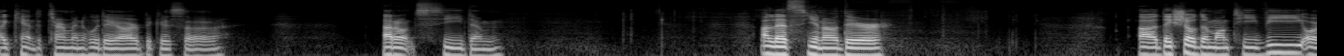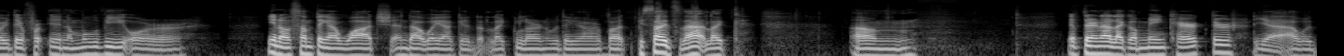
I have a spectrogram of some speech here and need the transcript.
I can't determine who they are because uh, I don't see them unless you know they're uh, they show them on TV or they're in a movie or you know something I watch and that way I could like learn who they are. But besides that like um if they're not like a main character yeah I would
